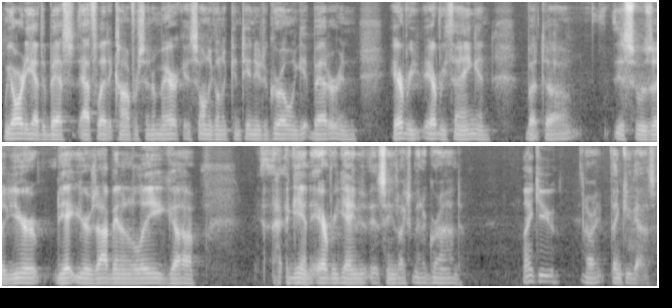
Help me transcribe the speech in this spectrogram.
We already have the best athletic conference in America. It's only going to continue to grow and get better in every everything. And but uh, this was a year, the eight years I've been in the league. Uh, again, every game it seems like it's been a grind. Thank you. All right, thank you guys.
